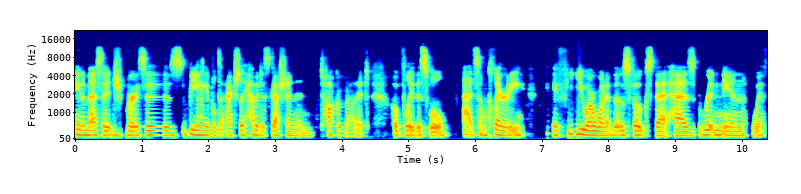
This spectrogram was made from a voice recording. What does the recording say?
in a message versus being able to actually have a discussion and talk about it. Hopefully this will add some clarity if you are one of those folks that has written in with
